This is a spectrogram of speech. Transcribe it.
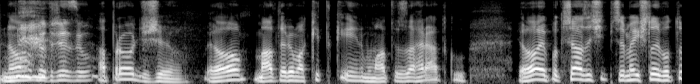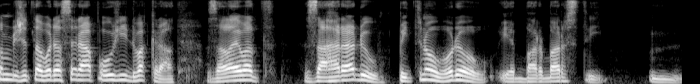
No, do dřezu. A proč, že jo? jo? Máte doma kitky, nebo máte zahrádku. Jo, je potřeba začít přemýšlet o tom, že ta voda se dá použít dvakrát. Zalévat zahradu pitnou vodou je barbarství. Hmm,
